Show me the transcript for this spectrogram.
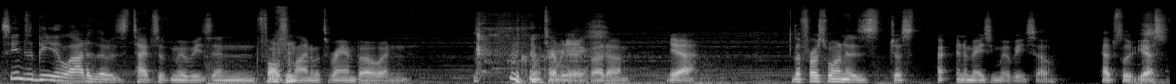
seems to be a lot of those types of movies and falls in line with Rambo and Terminator. But um yeah. the first one is just an amazing movie. So, absolute yes.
